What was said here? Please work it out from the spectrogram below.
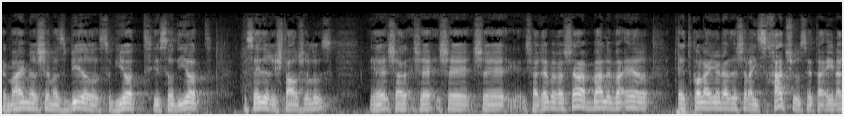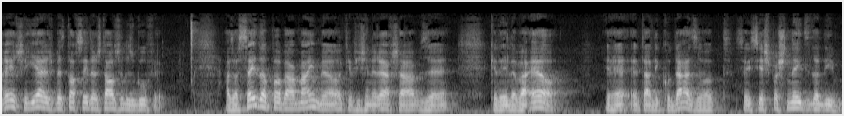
זה מיימר שמסביר סוגיות יסודיות בסדר השטלשלוס, שהרב רש"ב בא לבאר את כל העניין הזה של הישחטשוס, את העין הריך שיש בתוך סדר השטלשלוס גופה. אז הסדר פה במיימר, כפי שנראה עכשיו, זה כדי לבאר אה, את הנקודה הזאת, יש פה שני צדדים.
